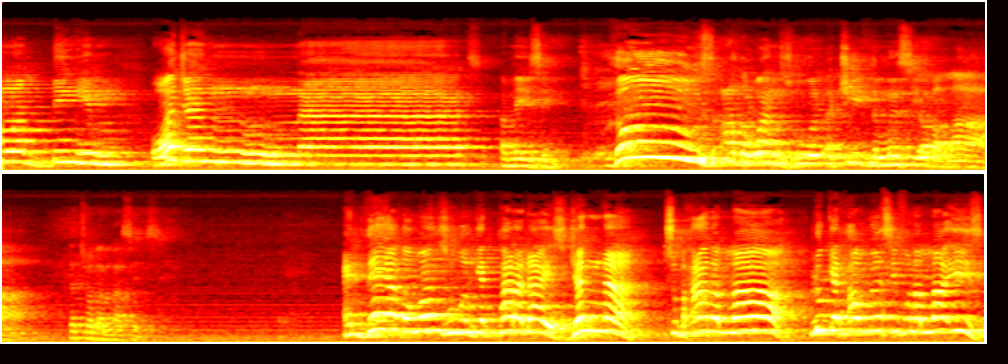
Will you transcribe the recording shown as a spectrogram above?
ربهم وجنات Amazing. who will achieve the mercy of Allah. That's what Allah says. And they are the ones who will get paradise, Jannah. Subhanallah. Look at how merciful Allah is.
